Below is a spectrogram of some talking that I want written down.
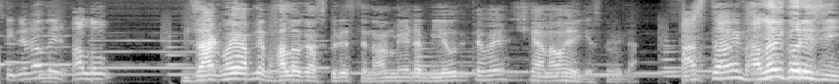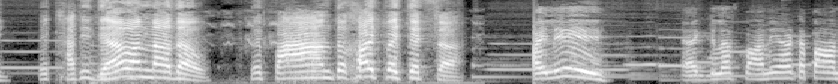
ছেলেরাও বেশ ভালো। যাক ভাই আপনি ভালো কাজ করেছেন। আর মেয়েটা বিয়েও দিতে হবে সেনা হয়ে গেছে মেয়েটা। আজ তো আমি ভালোই করেছি। এ খাতি দাও আর না দাও। এ পান তো খাওয়াই পাইতে একটা। আইলি এক গ্লাস পানি আর একটা পান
